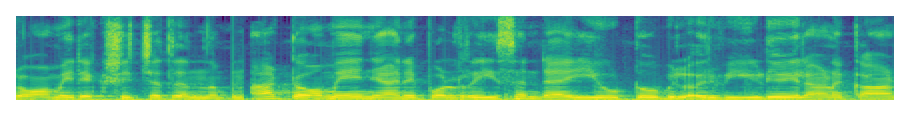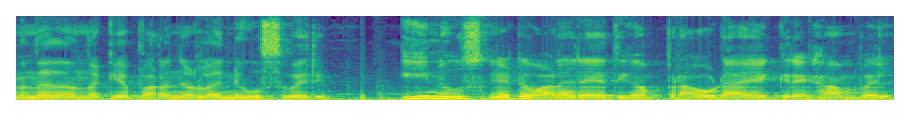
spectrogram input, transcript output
ടോമി രക്ഷിച്ചതെന്നും ആ ടോമിയെ ഞാനിപ്പോൾ റീസെന്റായി യൂട്യൂബിൽ ഒരു വീഡിയോയിലാണ് കാണുന്നതെന്നൊക്കെ പറഞ്ഞുള്ള ന്യൂസ് വരും. ഈ ന്യൂസ് കേട്ട് വളരെയധികം പ്രൗഡായ ഗ്രഹാം വെൽ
